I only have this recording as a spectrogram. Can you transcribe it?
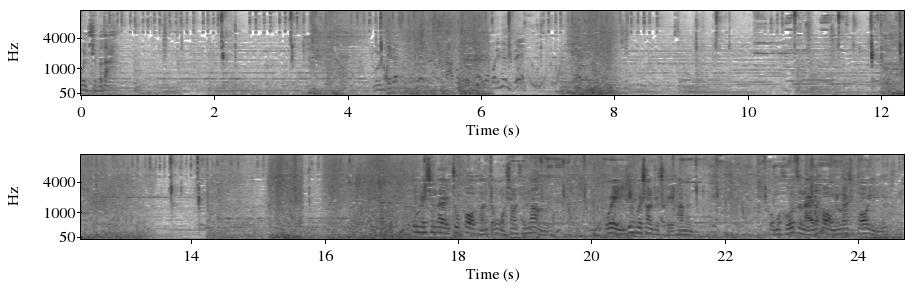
问题不大，문제가 생기면 나보고 날려버리면 돼. 对面现在就抱团等我上去浪的，我也一定会上去锤他们的。我们猴子来的话，我们应该是包赢的。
